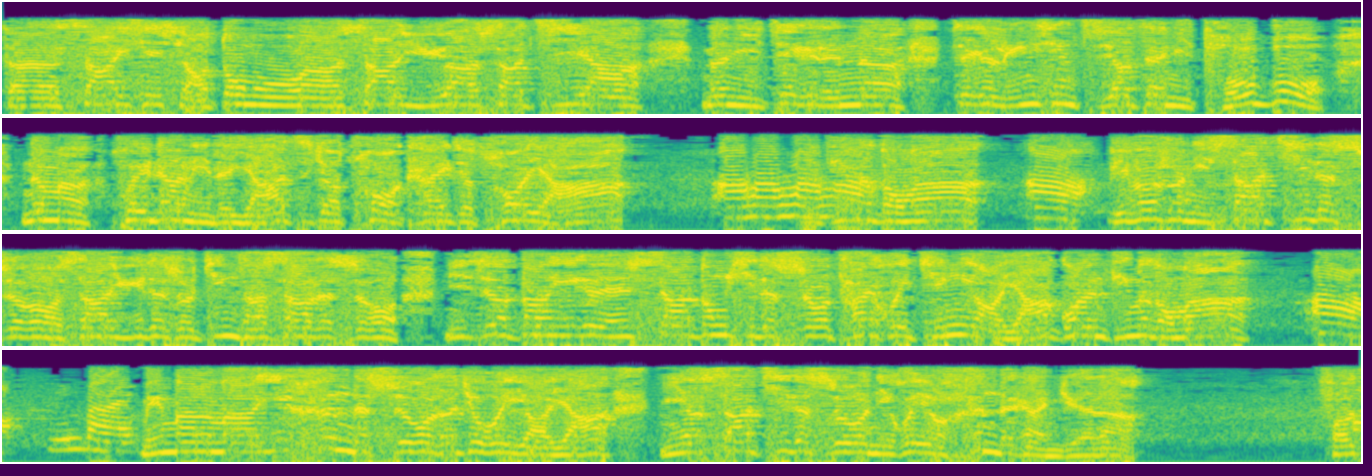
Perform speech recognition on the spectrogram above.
呃杀一些小动物啊，杀鱼啊，杀鸡啊，那你这个人呢，这个灵性只要在你头部，那么会让你的牙齿叫错开，叫搓牙。你听得懂吗？啊比方说你杀鸡的时候、杀鱼的时候，经常杀的时候，你知道当一个人杀东西的时候，他会紧咬牙关，听得懂吗？哦，明白。明白了吗？一恨的时候，他就会咬牙。你要杀鸡的时候，你会有恨的感觉的，否则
